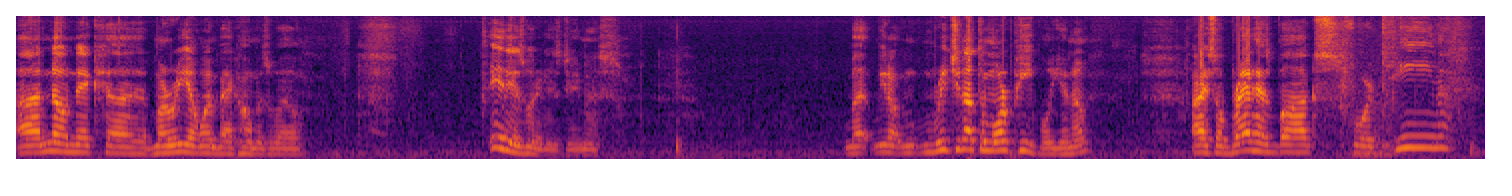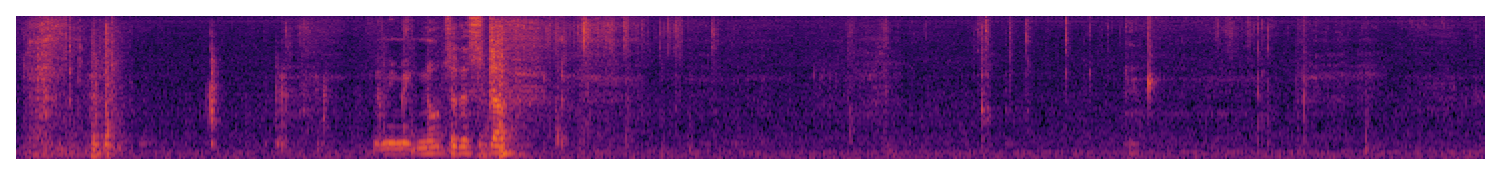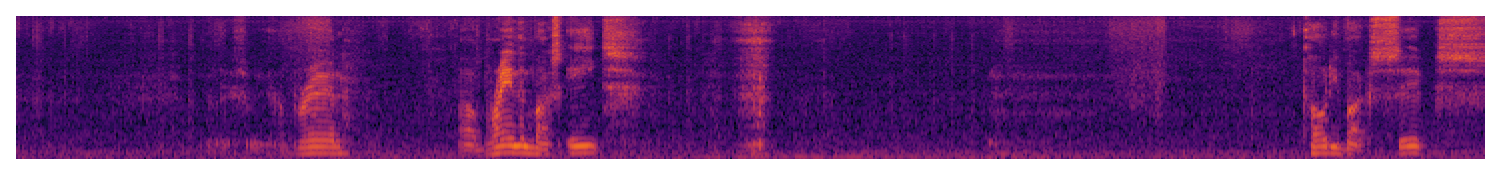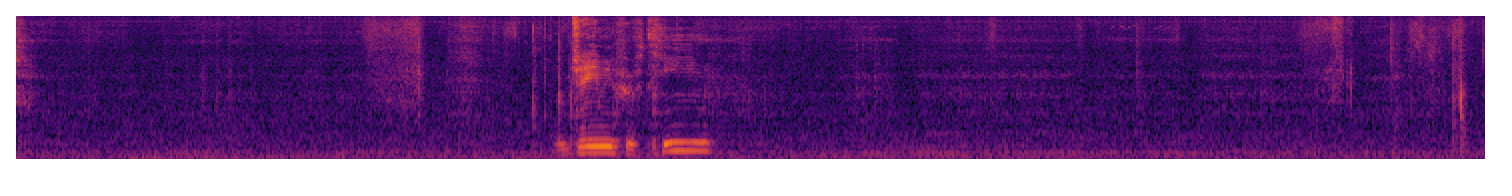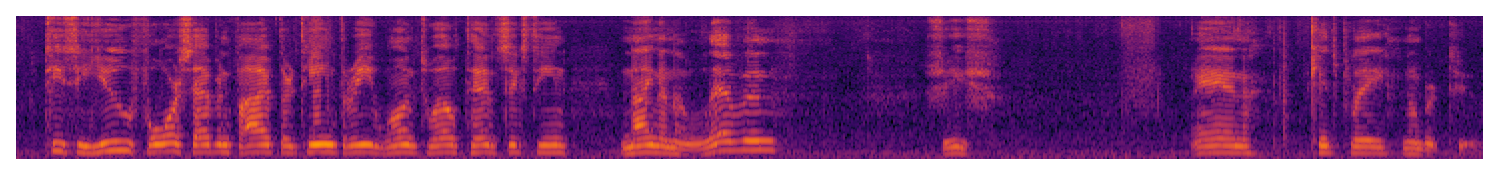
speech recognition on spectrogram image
Uh, no, Nick. Uh, Maria went back home as well. It is what it is, JMS. But, you know, reaching out to more people, you know. All right, so Brad has box 14. Let me make notes of this stuff. Brad. Uh, Brandon, box eight. Cody, box six. Jamie, 15. TCU 4, 7, 5, 13, 3, 1, 12, 10, 16, 9, and 11. Sheesh. And kids play number 2.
